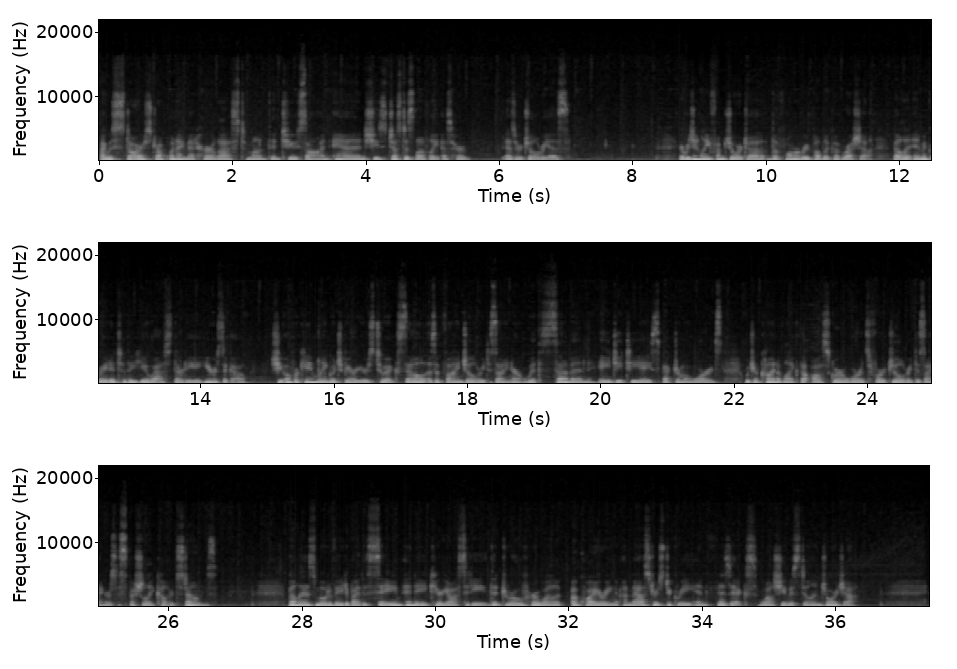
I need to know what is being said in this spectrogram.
I was starstruck when I met her last month in Tucson, and she's just as lovely as her as her jewelry is. Originally from Georgia, the former Republic of Russia, Bella immigrated to the U.S. 38 years ago. She overcame language barriers to excel as a fine jewelry designer with seven AGTA Spectrum Awards, which are kind of like the Oscar Awards for jewelry designers, especially colored stones. Bella is motivated by the same innate curiosity that drove her while acquiring a master's degree in physics while she was still in Georgia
